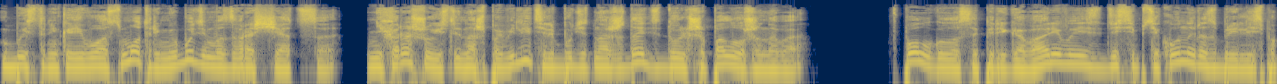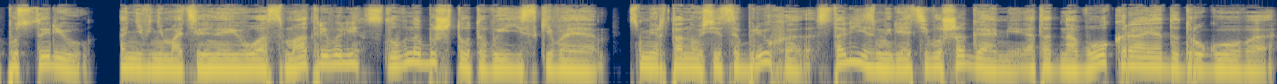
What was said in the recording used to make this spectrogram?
Быстренько его осмотрим и будем возвращаться. Нехорошо, если наш повелитель будет нас ждать дольше положенного». В полголоса переговариваясь, десептиконы разбрелись по пустырю. Они внимательно его осматривали, словно бы что-то выискивая. Смертоносицы брюха стали измерять его шагами от одного края до другого.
